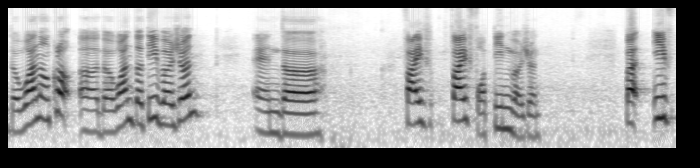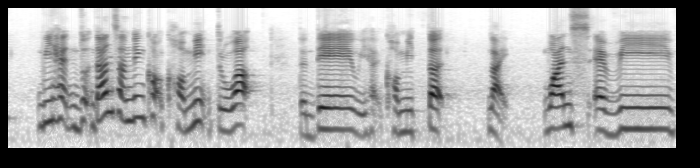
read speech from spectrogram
the 1 o'clock, uh, the 1.30 version and the 5, 5.14 version. But if we had done something called commit throughout the day, we had committed like once every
